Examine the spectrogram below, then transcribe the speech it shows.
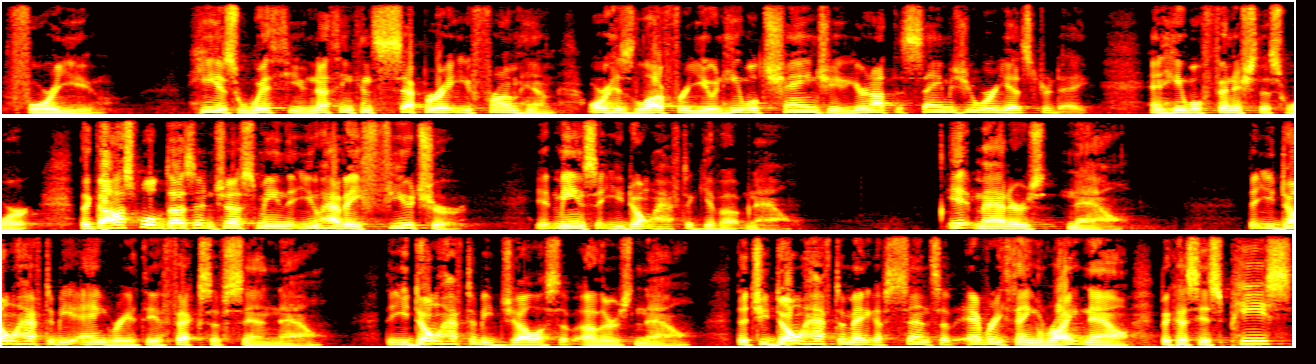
for you. He is with you. Nothing can separate you from Him or His love for you, and He will change you. You're not the same as you were yesterday, and He will finish this work. The gospel doesn't just mean that you have a future, it means that you don't have to give up now. It matters now. That you don't have to be angry at the effects of sin now. That you don't have to be jealous of others now. That you don't have to make a sense of everything right now because His peace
